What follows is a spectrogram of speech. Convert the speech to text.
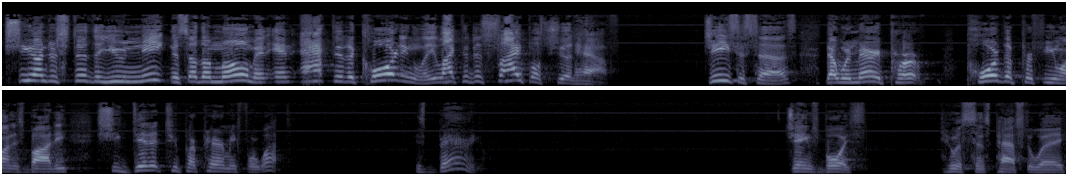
She understood the uniqueness of the moment and acted accordingly like the disciples should have. Jesus says that when Mary poured the perfume on his body, she did it to prepare me for what? His burial. James Boice, who has since passed away,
